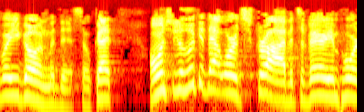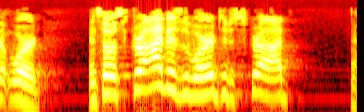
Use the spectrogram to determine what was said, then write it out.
Where are you going with this, okay? I want you to look at that word scribe. It's a very important word. And so scribe is the word to describe.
